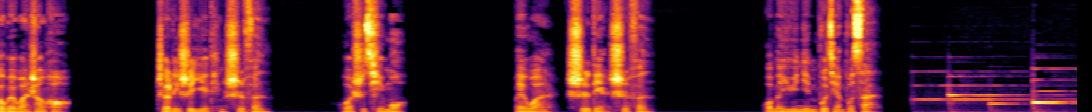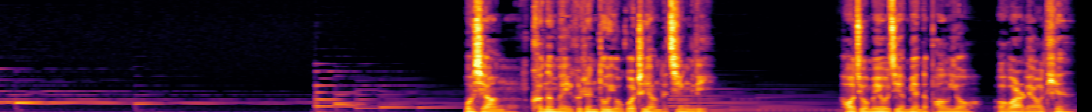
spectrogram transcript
各位晚上好，这里是夜听十分，我是齐墨。每晚十点十分，我们与您不见不散。我想，可能每个人都有过这样的经历：好久没有见面的朋友，偶尔聊天，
